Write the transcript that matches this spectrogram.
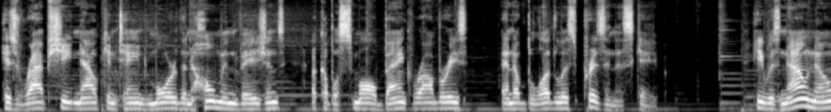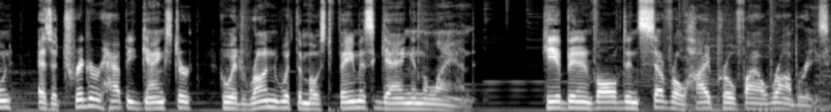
His rap sheet now contained more than home invasions, a couple small bank robberies, and a bloodless prison escape. He was now known as a trigger happy gangster who had run with the most famous gang in the land. He had been involved in several high profile robberies,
